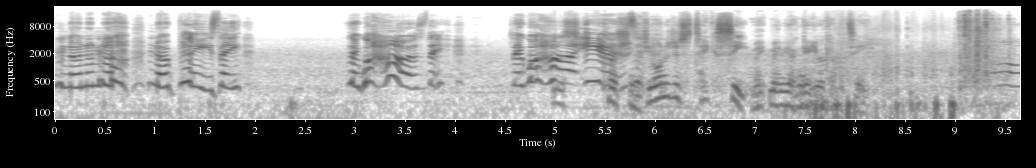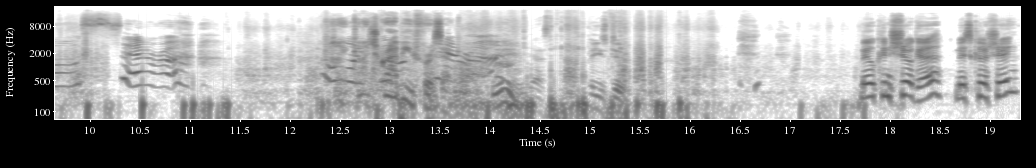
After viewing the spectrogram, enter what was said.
No, no, no. No, please. They. They were hers. They. They were her Miss ears. Cushing, do you want to just take a seat? Maybe I can get you a cup of tea. Oh, Sarah. Can I, Oh can I just grab you for a second? Sarah. Hmm, yes, please do. Milk and sugar, Miss Cushing?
